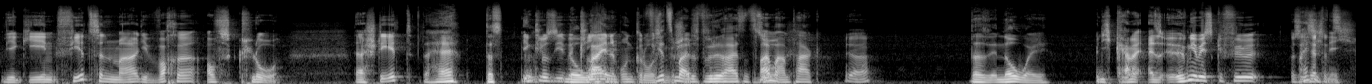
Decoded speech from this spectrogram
wir gehen 14 Mal die Woche aufs Klo. Da steht Hä? Das, Inklusive kleinem und großem 14 Mal, das Geschäft. würde heißen zweimal So. am Tag. ja. Das ist in no way. Und ich kann mir, also irgendwie habe ich das Gefühl, Also weiß ich ich, hätte nicht.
